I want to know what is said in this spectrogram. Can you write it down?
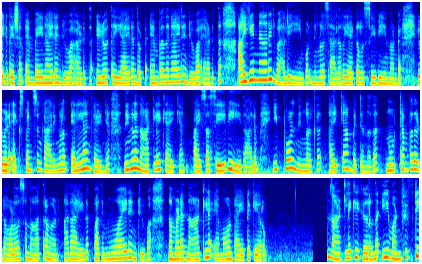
ഏകദേശം എൺപതിനായിരം രൂപ അടുത്ത് എഴുപത്തയ്യായിരം തൊട്ട് എൺപതിനായിരം രൂപ അടുത്ത് ഐ എൻ ആറിൽ വാല്യൂ ചെയ്യുമ്പോൾ നിങ്ങൾ സാലറി ആയിട്ട് റിസീവ് ചെയ്യുന്നുണ്ട്. ഇവിടെ എക്സ്പെൻസും കാര്യങ്ങളും എല്ലാം കഴിഞ്ഞ് നിങ്ങളുടെ നാട്ടിലേക്ക് അയക്കാൻ പൈസ സേവ് ചെയ്താലും ഇപ്പോൾ നിങ്ങൾക്ക് അയക്കാൻ പറ്റുന്നത് നൂറ്റമ്പത് ഡോളേഴ്സ് മാത്രമാണ്. അതായത് പതിമൂവായിരം രൂപ നമ്മുടെ നാട്ടിലെ എമൗണ്ട് ആയിട്ട് കയറും. നാട്ടിലേക്ക് കയറുന്ന ഈ വൺ ഫിഫ്റ്റി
